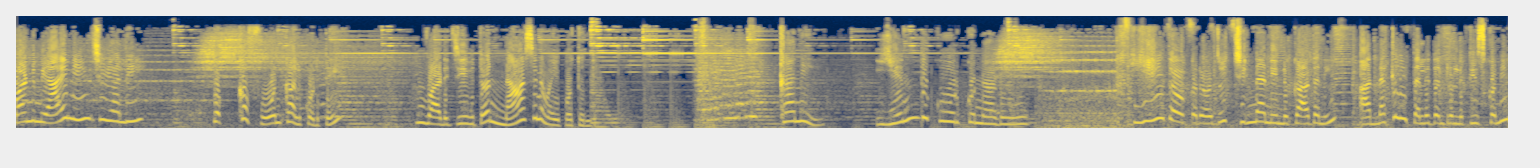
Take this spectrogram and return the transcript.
వాడిని మీ ఆయన ఏం చేయాలి? ఒక్క ఫోన్ కాల్ కొడితే వాడి జీవితం నాశనం అయిపోతుంది. కానీ ఎందుకు ఊరుకున్నాడు? ఏదో ఒక రోజు చిన్న నిన్ను కాదని ఆ నకిలీ తల్లిదండ్రులు తీసుకొని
